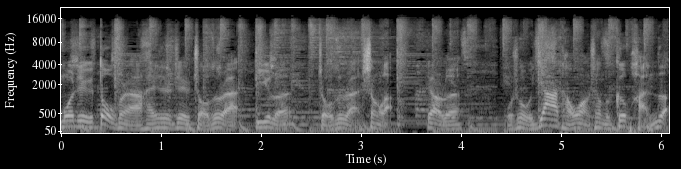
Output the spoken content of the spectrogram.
摸这个豆腐软还是这个肘子软。第一轮肘子软胜了，第二轮我说我压它，我往上头搁盘子。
